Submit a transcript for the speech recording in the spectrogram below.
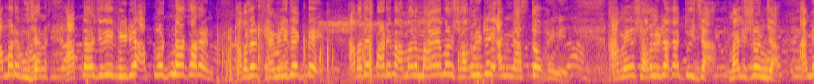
আমারে বুঝেন আপনারা যদি ভিডিও আপলোড না করেন আমাদের ফ্যামিলি দেখবে আমাদের বাড়ি আমার মায় আমার সকলেটাই আমি নাস্তাও খাইনি আমি সকলে টাকায় তুই যা মাইলিশন যা। আমি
